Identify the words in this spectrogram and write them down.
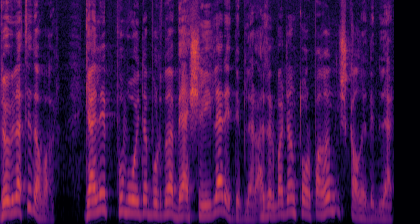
dövləti də var. Gəlib bu boyda burada vəhşiliklər ediblər. Azərbaycan torpağını işğal ediblər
